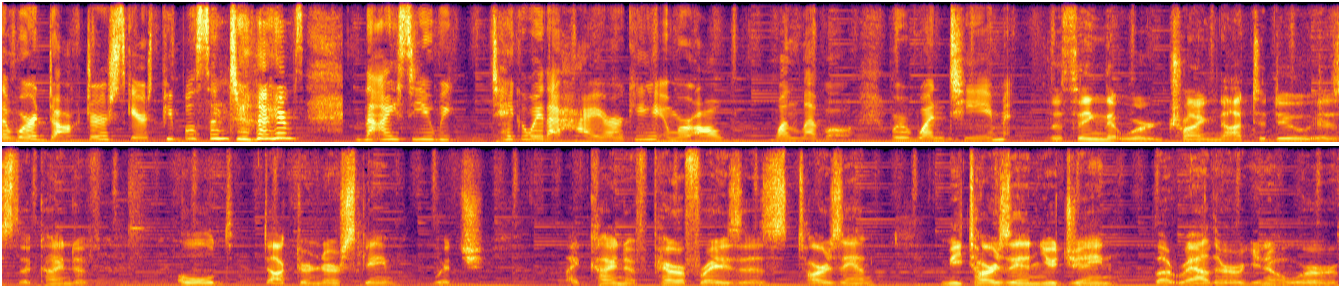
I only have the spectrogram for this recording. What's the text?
The word doctor scares people sometimes. In the ICU, we take away that hierarchy and we're all one level. We're one team. The thing that we're trying not to do is the kind of old doctor-nurse game, which I kind of paraphrase as Tarzan. Me Tarzan, you Jane, but rather, you know, we're,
